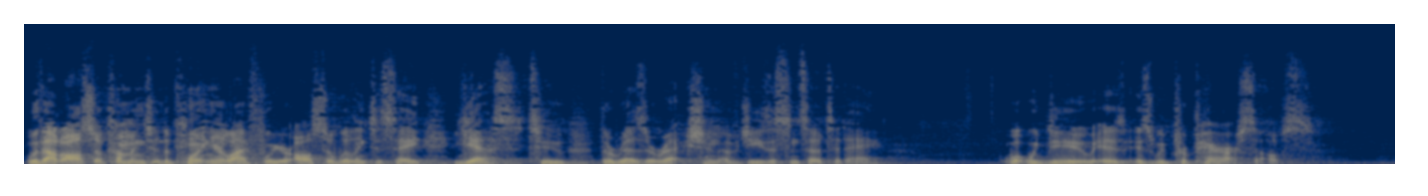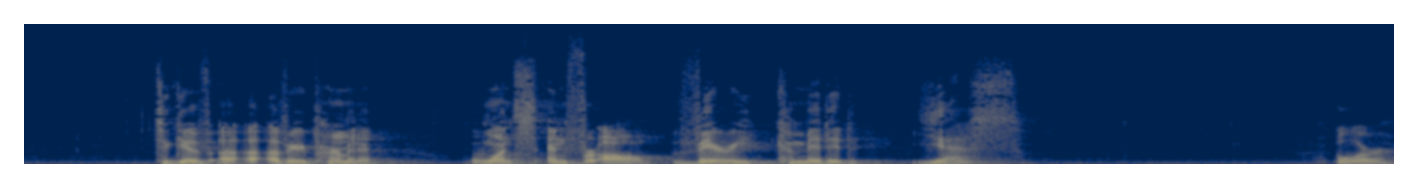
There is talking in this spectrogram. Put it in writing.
without also coming to the point in your life where you're also willing to say yes to the resurrection of Jesus. And so today, what we do is, is we prepare ourselves to give a, a, a very permanent, once and for all, very committed yes, or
